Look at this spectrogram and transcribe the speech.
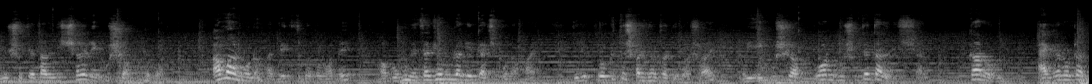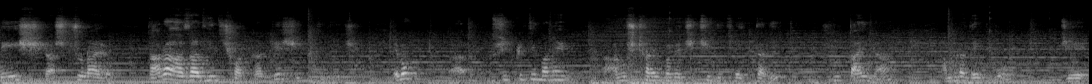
উনিশশো তেতাল্লিশ সালের একুশে অক্টোবর। আমার মনে হয় ব্যক্তিগতভাবে বহু নেতাজি অনুরাগীর কাছে মনে হয়, যদি প্রকৃত স্বাধীনতা দিবস হয়, ওই একুশে অক্টোবর উনিশশো তেতাল্লিশ সাল। কারণ এগারোটা দেশ রাষ্ট্রনায়ক, তারা আজাদ হিন্দ সরকারকে স্বীকৃতি দিয়েছে। এবং স্বীকৃতি মানে আনুষ্ঠানিকভাবে চিঠি, লিখে ইত্যাদি। শুধু তাই না, আমরা দেখব যে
